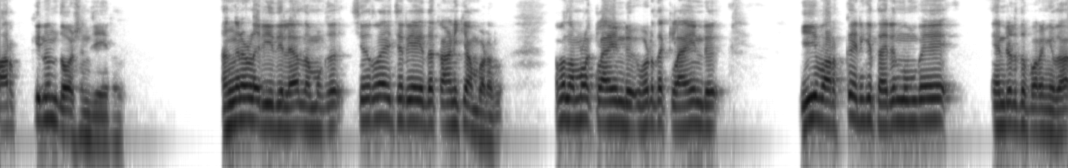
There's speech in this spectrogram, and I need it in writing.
വർക്കിനും ദോഷം ചെയ്യരുത്. അങ്ങനെയുള്ള രീതിയിലാണ് നമുക്ക് ചെറിയ ചെറിയ ഇത് കാണിക്കാൻ പാടുള്ളൂ. അപ്പൊ നമ്മളെ ക്ലയന്റ് ഇവിടുത്തെ ക്ലയന്റ് ഈ വർക്ക് എനിക്ക് തരും മുമ്പേ എന്റെ അടുത്ത് പറഞ്ഞതാ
